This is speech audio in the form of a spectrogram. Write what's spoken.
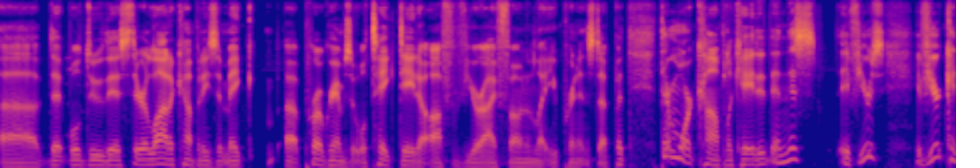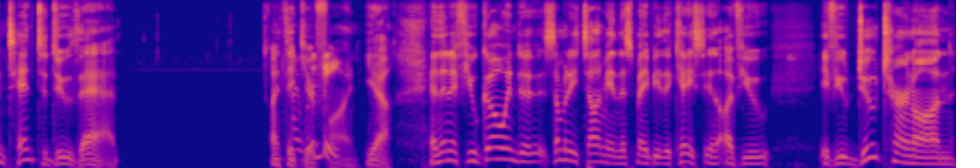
uh, that will do this. There are a lot of companies that make uh, programs that will take data off of your iPhone and let you print it and stuff. But they're more complicated. And this, if you're if you're content to do that, I think I you're would be. fine. Yeah. And then if you go into somebody telling me, and this may be the case, you know, if you if you do turn on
